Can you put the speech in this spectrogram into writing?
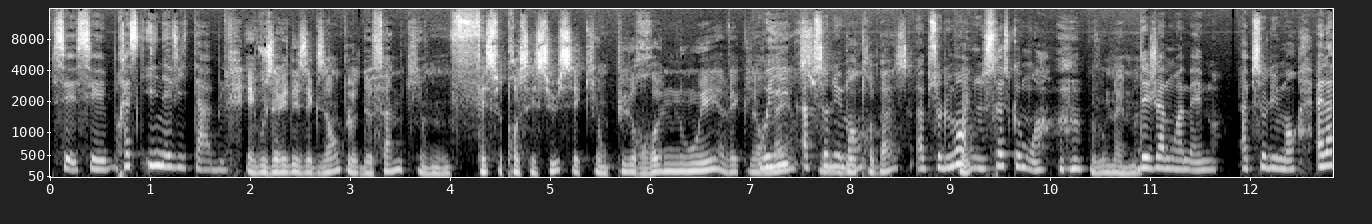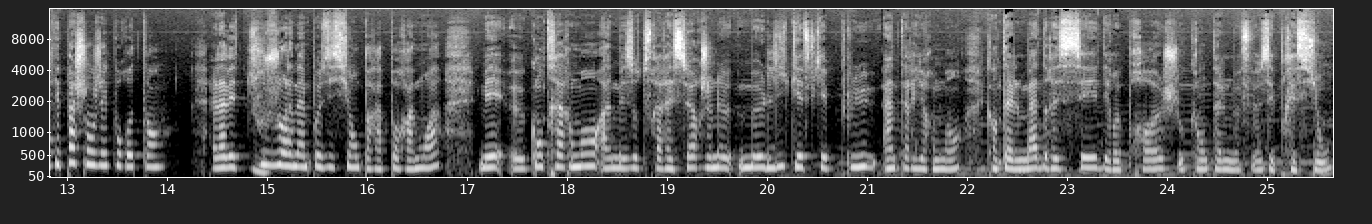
c'est presque inévitable. Et vous avez des exemples de femmes qui ont fait ce processus et qui ont pu renouer avec leur oui, mère absolument. sur d'autres bases? Absolument, ne serait-ce que moi. Vous-même. Déjà moi-même, absolument. Elle n'avait pas changé pour autant. Elle avait toujours la même position par rapport à moi, mais euh, contrairement à mes autres frères et sœurs, je ne me liquéfiais plus intérieurement quand elle m'adressait des reproches ou quand elle me faisait pression.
